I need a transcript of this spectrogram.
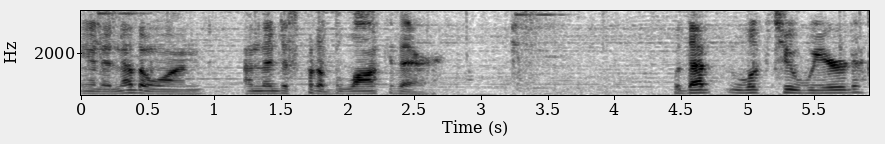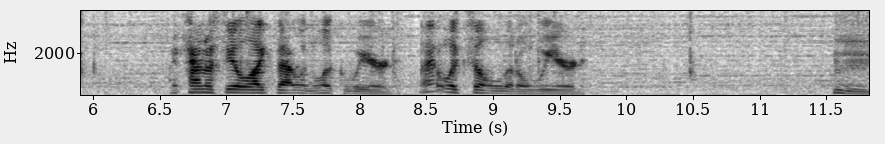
and another one, and then just put a block there. Would that look too weird? I kind of feel like that would look weird. That looks a little weird. Hmm.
